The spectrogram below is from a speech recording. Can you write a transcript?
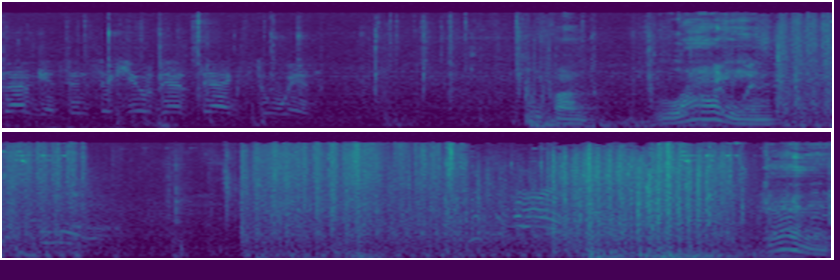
targets and secure their tags to win. Keep on lagging. Damn it.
